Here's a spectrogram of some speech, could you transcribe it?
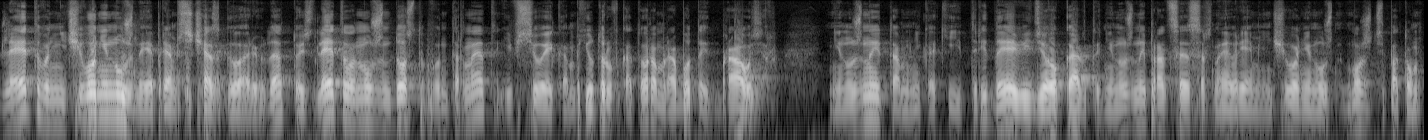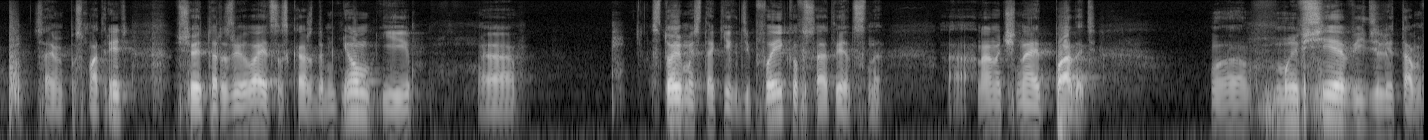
для этого ничего не нужно, я прямо сейчас говорю. Да? То есть для этого нужен доступ в интернет и все, и компьютер, в котором работает браузер. Не нужны там никакие 3D видеокарты, не нужны процессорное время, ничего не нужно. Можете потом сами посмотреть. Все это развивается с каждым днем, и э, стоимость таких дипфейков, соответственно, она начинает падать. Э, мы все видели там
